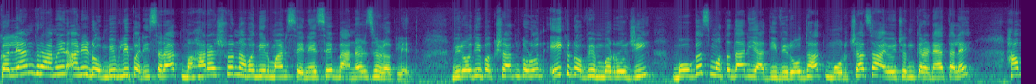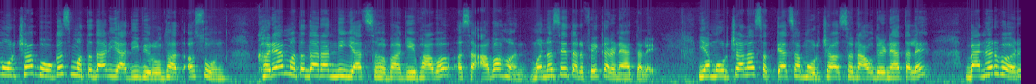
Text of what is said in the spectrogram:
कल्याण ग्रामीण आणि डोंबिवली परिसरात महाराष्ट्र नवनिर्माण सेनेचे बॅनर झळकलेत. विरोधी पक्षांकडून एक नोव्हेंबर रोजी बोगस मतदार यादी विरोधात मोर्चाचं आयोजन करण्यात आलंय. हा मोर्चा बोगस मतदार यादी विरोधात असून खऱ्या मतदारांनी यात सहभागी व्हावं असं आवाहन मनसेतर्फे करण्यात आलंय. या मोर्चाला सत्याचा मोर्चा असं नाव देण्यात आलंय. बॅनरवर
